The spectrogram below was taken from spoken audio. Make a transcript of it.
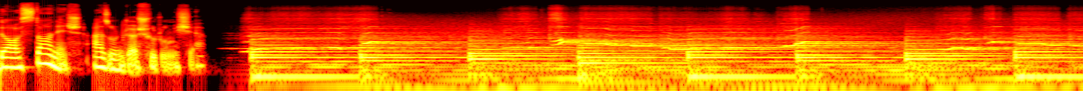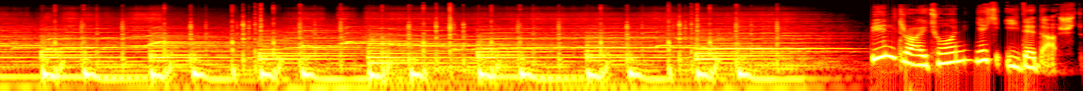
داستانش از اونجا شروع میشه. رایتون یک ایده داشت.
